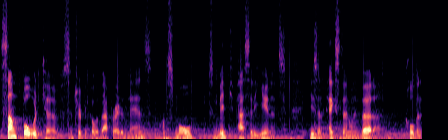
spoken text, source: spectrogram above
Some forward curve centrifugal evaporator fans on small to mid capacity units use an external inverter called an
